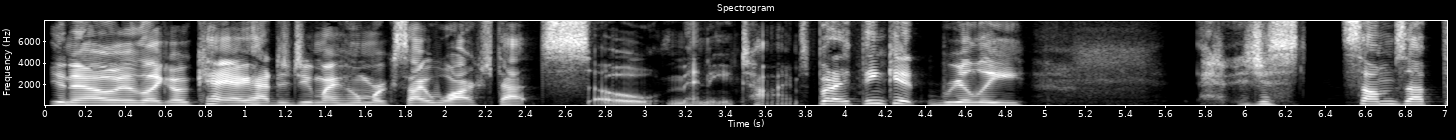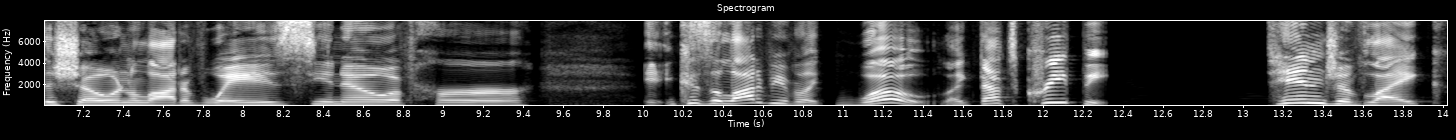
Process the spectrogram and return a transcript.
you know, it was like okay, I had to do my homework, so I watched that so many times. But I think it really, it just sums up the show in a lot of ways. You know, of her, because a lot of people are like, whoa, like that's creepy. Tinge of like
